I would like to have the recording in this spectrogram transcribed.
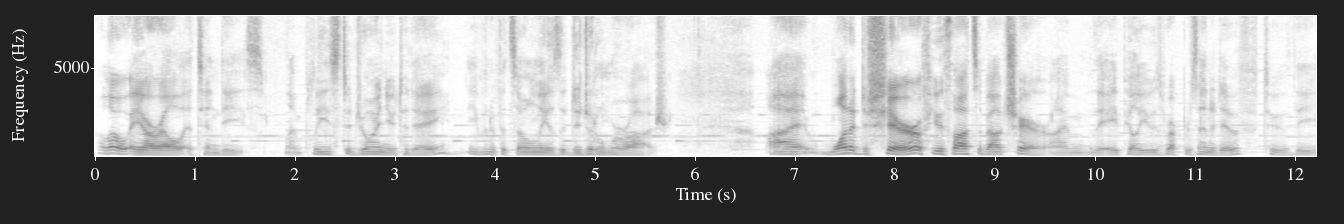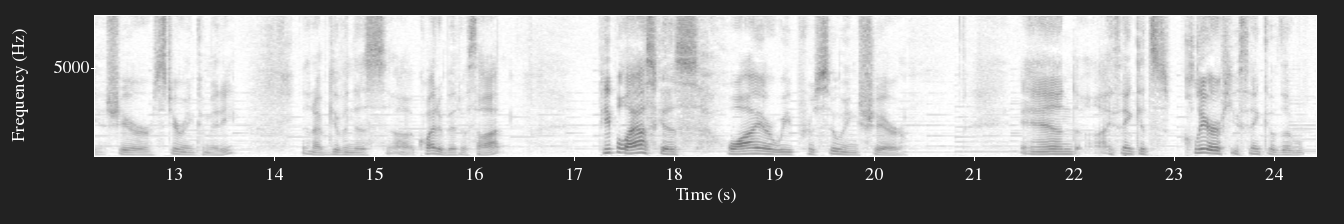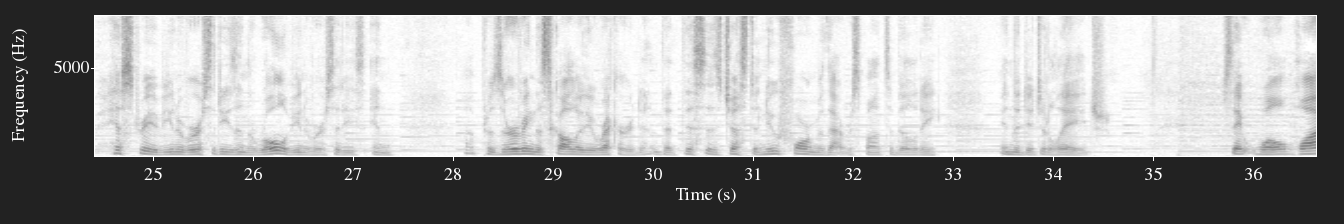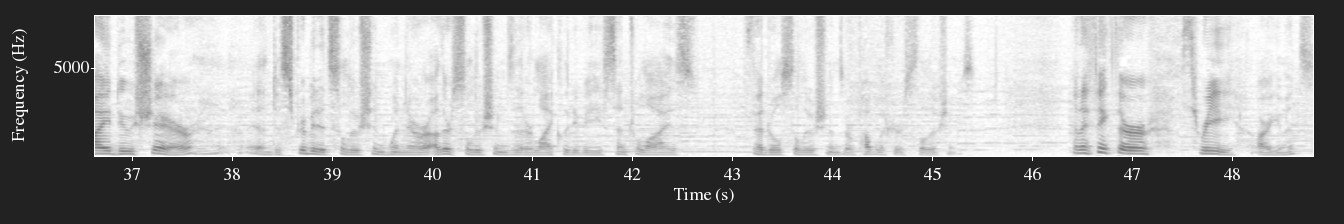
Hello, ARL attendees. I'm pleased to join you today, even if it's only as a digital mirage. I wanted to share a few thoughts about SHARE. I'm the APLU's representative to the SHARE Steering Committee, and I've given this uh, quite a bit of thought. People ask us, why are we pursuing SHARE? And I think it's clear if you think of the history of universities and the role of universities in uh, preserving the scholarly record, that this is just a new form of that responsibility in the digital age. Say, well, why do share a distributed solution when there are other solutions that are likely to be centralized federal solutions or publisher solutions? And I think there are three arguments.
